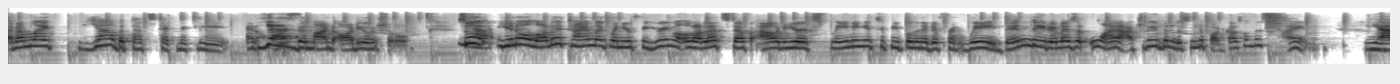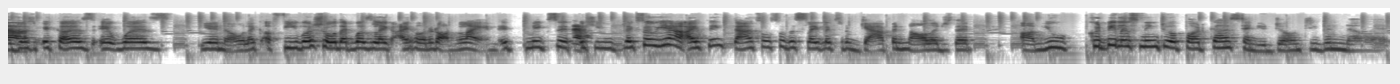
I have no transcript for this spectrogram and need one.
and I'm like, yeah, but that's technically an Yes. on-demand audio show. So, Yeah. you know, a lot of the time, like when you're figuring a lot of that stuff out and you're explaining it to people in a different way, then they realize that, oh, I actually have been listening to podcasts all this time. Yeah. Just because it was, you know, like a fever show that was like, I heard it online. It makes it a huge, like, so yeah, I think that's also the slight, like, sort of gap in knowledge that um, you could be listening to a podcast and you don't even know it.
